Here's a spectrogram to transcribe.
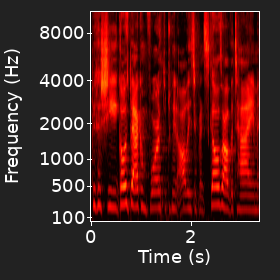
because she goes back and forth between all these different skills all the time.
